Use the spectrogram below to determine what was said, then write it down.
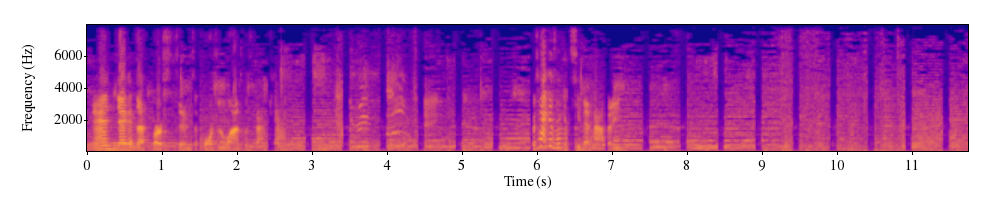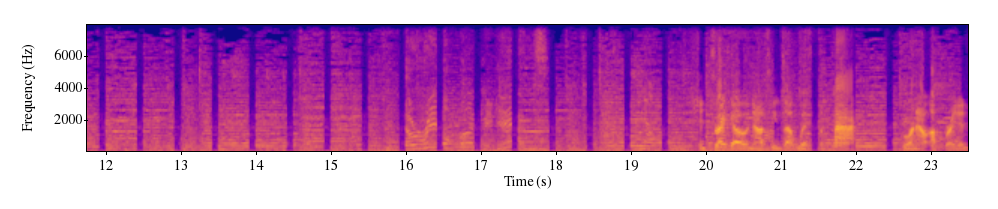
And Negaduck bursts in to force an alliance with Fat Cat. Which I guess I could see that happening. Drago now teams up with the Pack, who are now upgraded.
